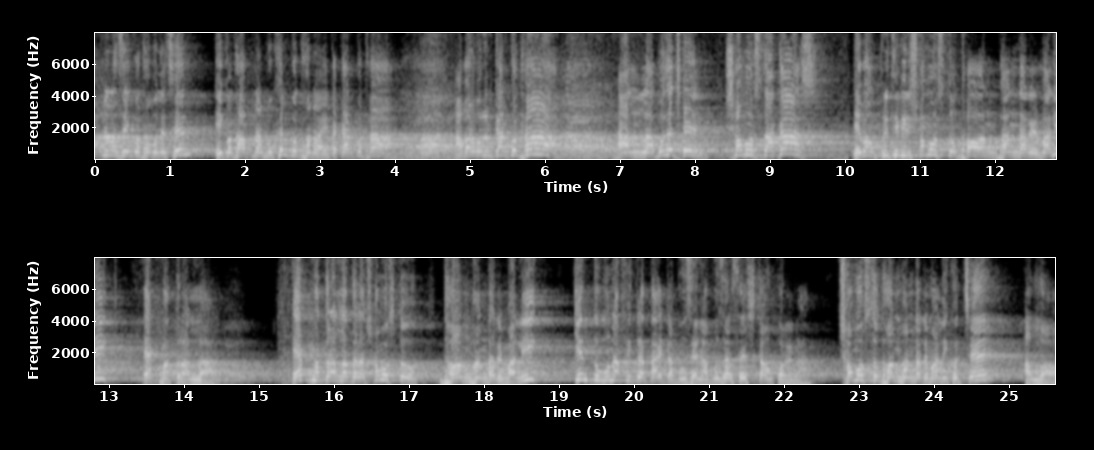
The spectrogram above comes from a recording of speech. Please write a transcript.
আপনারা যে কথা বলেছেন এই কথা আপনার মুখের কথা নয়, এটা কার কথা? আবার বলেন, কার কথা? আল্লাহ বলেছেন, সমস্ত আকাশ এবং পৃথিবীর সমস্ত ধন ভাণ্ডারের মালিক একমাত্র আল্লাহ। একমাত্র আল্লাহ তারা সমস্ত ধন ভাণ্ডারের মালিক, কিন্তু মুনাফিকরা তা এটা বুঝে না, বোঝার চেষ্টাও করে না। সমস্ত ধন ভাণ্ডারের মালিক হচ্ছে আল্লাহ।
